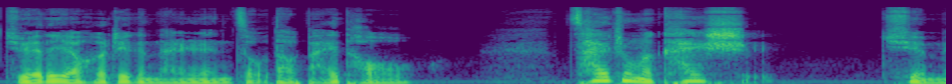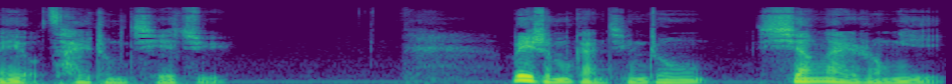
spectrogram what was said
觉得要和这个男人走到白头，猜中了开始，却没有猜中结局。为什么感情中相爱容易？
